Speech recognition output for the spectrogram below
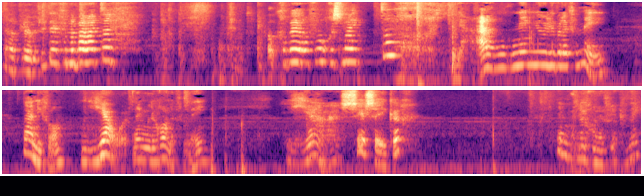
En dan pleur ik dit even naar buiten. Ook gebeuren volgens mij, toch? Ja, nemen jullie wel even mee. Daar niet van. Ja hoor, nemen jullie gewoon even mee. Ja, zeer zeker. Neem jullie gewoon even mee.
